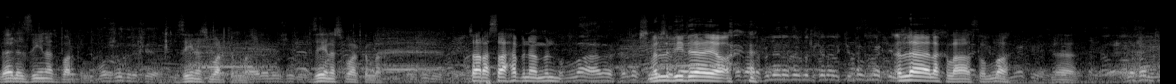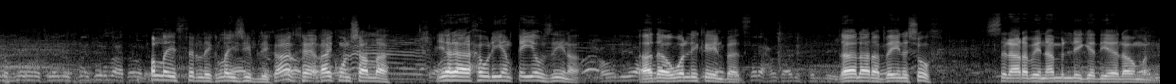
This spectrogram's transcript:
لا لا زينة تبارك الله. موجود الخير زينة تبارك الله. زينة تبارك الله. ترى صاحبنا من والله الشيء من البداية. لا لا خلاص والله لا أنا نطلب 32 ما عطاونا الله يسر لك الله يجيب لك. آه غيكون إن شاء الله. يا حوليا نقية وزينة. هذا هو اللي كاين بعد. لا لا راه باينة. شوف السلعة راه باينة. من الليقه ديالها ومن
